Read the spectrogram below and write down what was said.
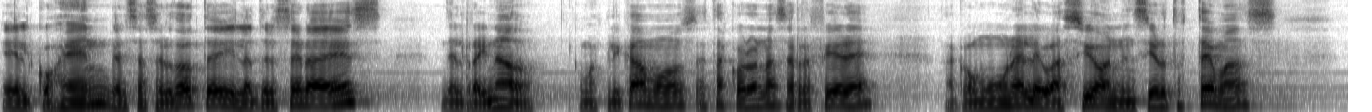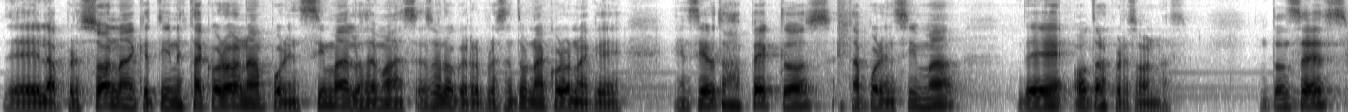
el Cohen, del sacerdote, y la tercera es del reinado. Como explicamos, estas coronas se refiere a como una elevación en ciertos temas de la persona que tiene esta corona por encima de los demás. Eso es lo que representa una corona que en ciertos aspectos está por encima de otras personas. Entonces,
